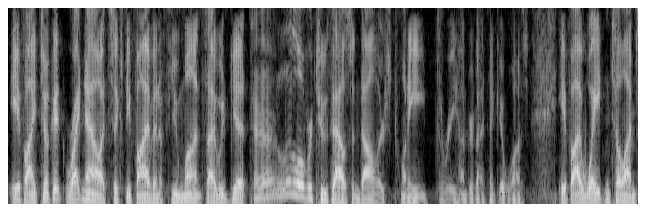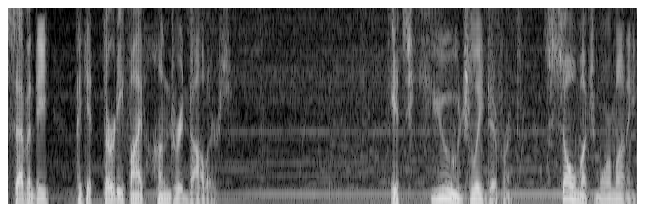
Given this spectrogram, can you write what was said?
If I took it right now at 65 in a few months, I would get a little over $2,000, 2300 I think it was. If I wait until I'm 70, I get $3,500. It's hugely different. So much more money.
